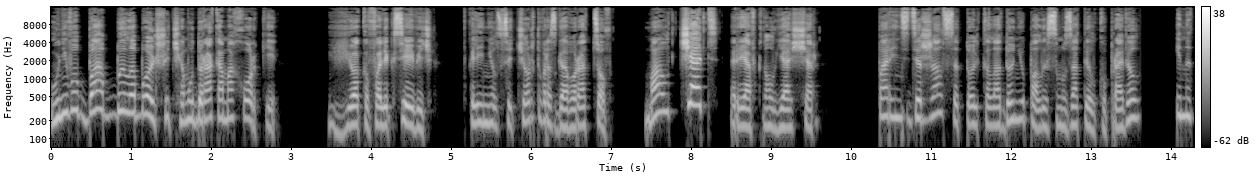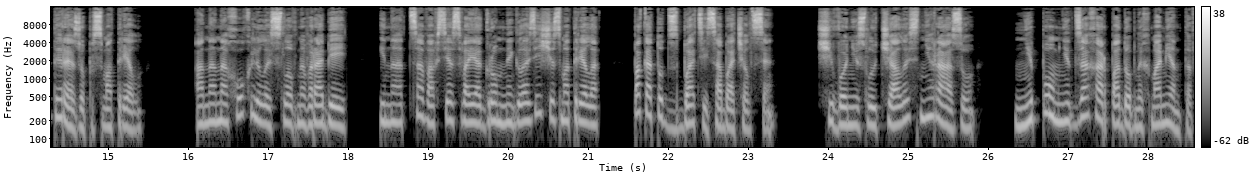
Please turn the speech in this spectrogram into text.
У него баб было больше, чем у дурака Махорки». «Яков Алексеевич, вклинился черт в разговор отцов. «Молчать!» — рявкнул ящер. Парень сдержался, только ладонью по лысому затылку провел и на Терезу посмотрел. Она нахохлилась, словно воробей, и на отца во все свои огромные глазища смотрела, пока тот с батей собачился. Чего не случалось ни разу. Не помнит Захар подобных моментов.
